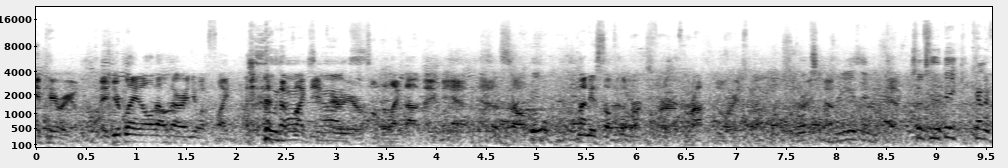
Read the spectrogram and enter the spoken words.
Imperium. If you're playing all Eldari and you want to fight, Oh, fight nice, the Imperium nice. or something like that, maybe, yeah. yeah. So plenty of stuff in the works for, for Wrath and Glory as well. That's amazing. Yeah. So obviously the big kind of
